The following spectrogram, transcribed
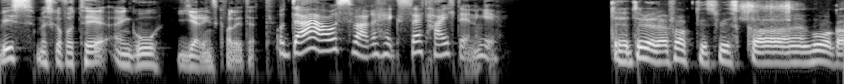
hvis vi skal få til en god gjeringskvalitet. Og det er også Sverre Hegseth helt enig i. Det tror jeg faktisk vi skal våge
